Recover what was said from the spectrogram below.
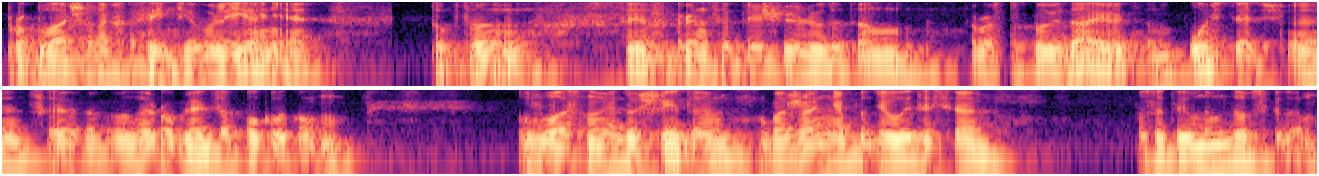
проплачених агентів влияння. Тобто, все, в принципі, що люди там розповідають, там постять, е, це вони роблять за покликом власної душі та бажання поділитися позитивним досвідом.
